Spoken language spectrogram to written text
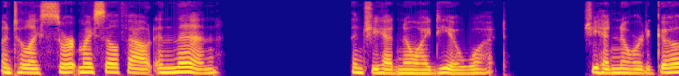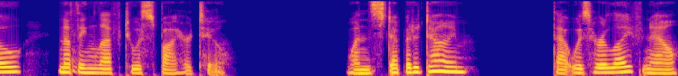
until I sort myself out, and then. Then she had no idea what. She had nowhere to go, nothing left to aspire to. One step at a time. That was her life now.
